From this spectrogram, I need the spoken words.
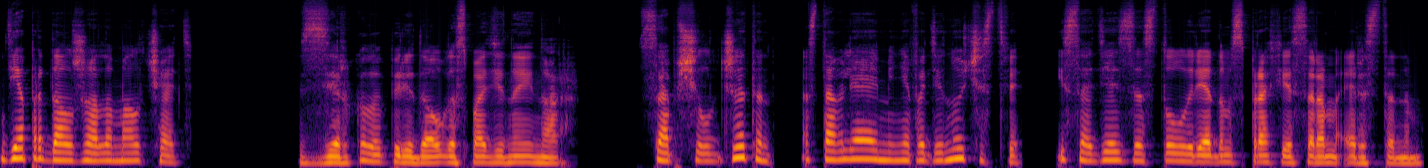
я продолжала молчать. «Зеркало передал господин Эйнар», — сообщил Джеттон, оставляя меня в одиночестве и садясь за стол рядом с профессором Эрстоном.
